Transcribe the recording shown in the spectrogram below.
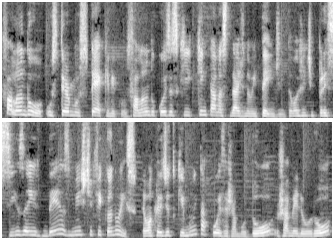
Falando os termos técnicos, falando coisas que quem está na cidade não entende. Então a gente precisa ir desmistificando isso. Então acredito que muita coisa já mudou, já melhorou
